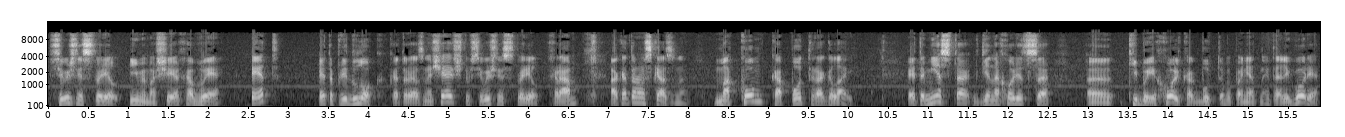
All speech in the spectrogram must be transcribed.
Всевышний сотворил имя Машеха, В, Эд – это предлог, который означает, что Всевышний сотворил храм, о котором сказано «Маком капот раглай» это место, где находится э, Киба и Холь, как будто бы, понятно, это аллегория,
